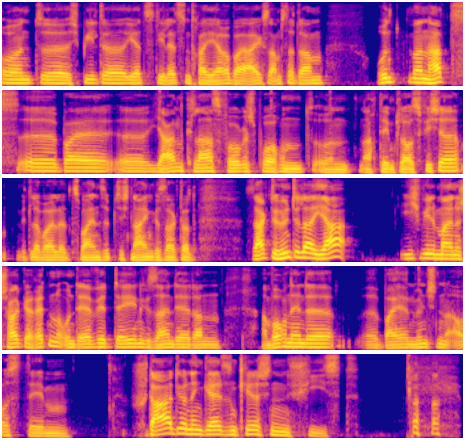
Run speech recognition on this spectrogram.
und äh, spielte jetzt die letzten drei Jahre bei Ajax Amsterdam. Und man hat äh, bei äh, Jan Klaas vorgesprochen und, und nachdem Klaus Fischer mittlerweile 72 Nein gesagt hat, sagte Hünteler, ja, ich will meine Schalke retten und er wird derjenige sein, der dann am Wochenende äh, Bayern München aus dem Stadion in Gelsenkirchen schießt.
